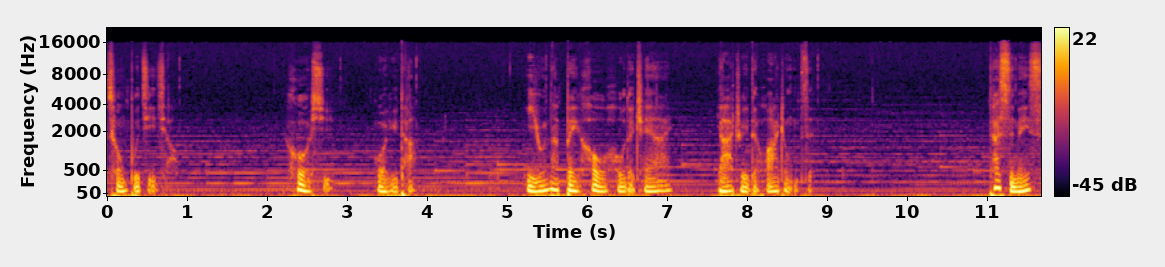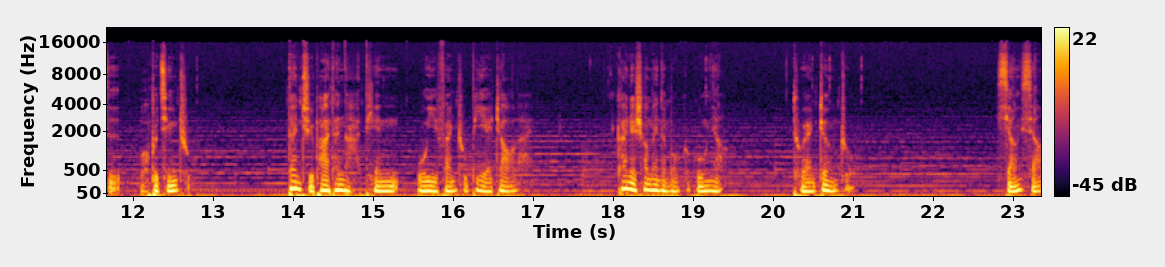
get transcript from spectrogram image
从不计较。或许我与他，已如那被厚厚的尘埃压坠的花种子。他死没死，我不清楚，但只怕他哪天无意翻出毕业照来，看着上面的某个姑娘，突然怔住。想想，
